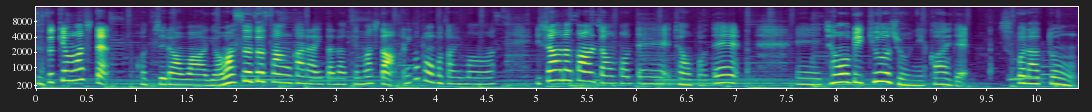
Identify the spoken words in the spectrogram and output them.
続きましてこちらは山鈴さんからいただきました。ありがとうございます。石原さん、ちゃんぽてー、ちゃんぽてー。えー、チャオビ92回で、スプラトゥーン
